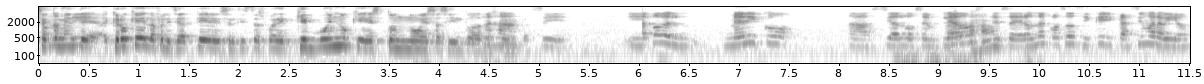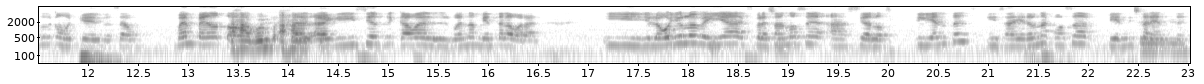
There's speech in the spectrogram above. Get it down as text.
son Exactamente. así. Creo que la felicidad que sentiste fue de qué bueno que esto no es así en todas las Ajá, clínicas. sí. Y el trato del médico hacia los empleados, Ajá. ese era una cosa así que casi maravillosa, como que, o sea, buen pedo todo. Ajá, buen- O sea, ajá. aquí sí explicaba el buen ambiente laboral. Y luego yo lo veía expresándose hacia los clientes y o sea, era una cosa bien Sí, diferente. bien.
